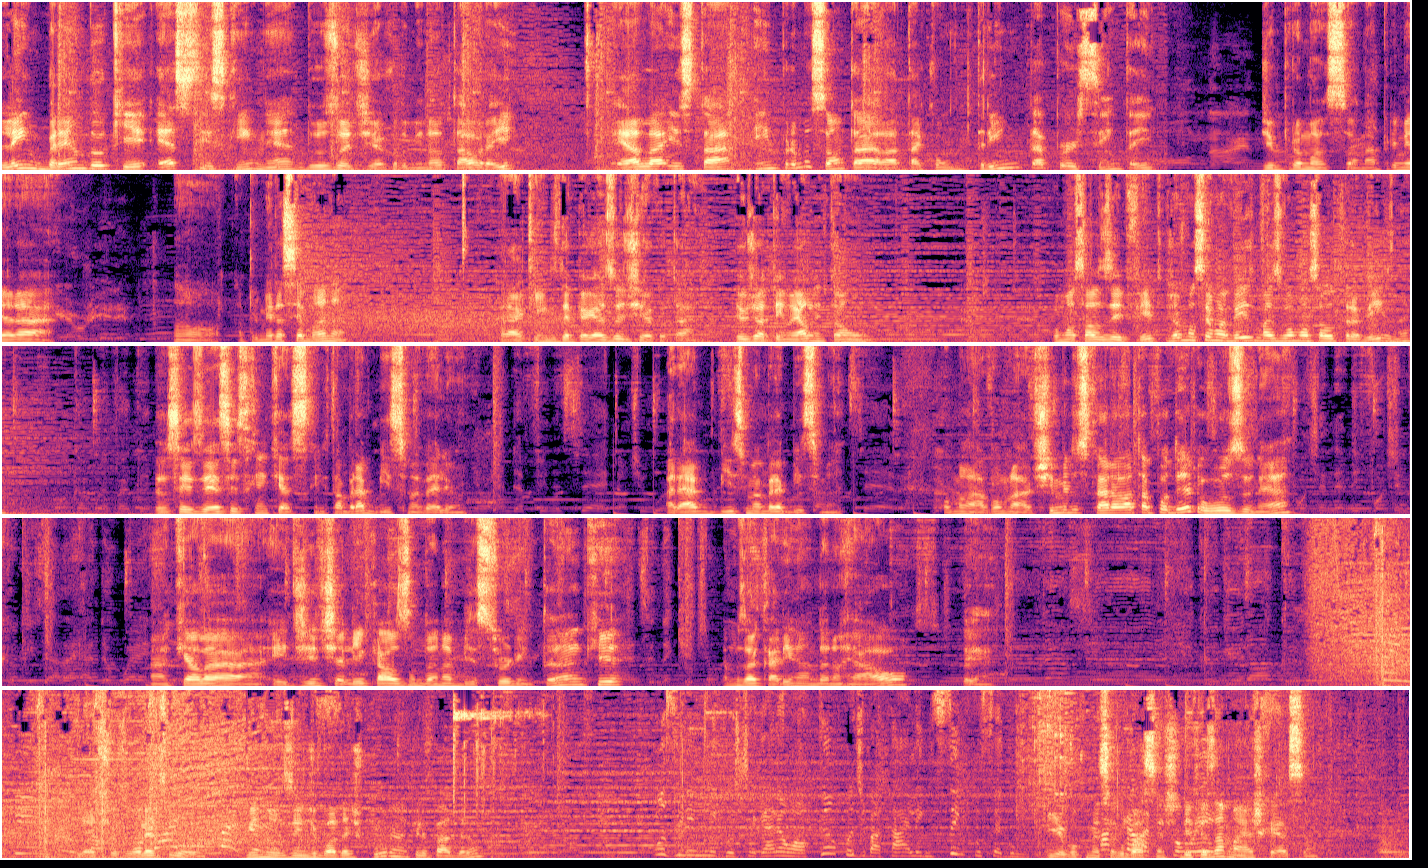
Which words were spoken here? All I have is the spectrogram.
Lembrando que essa skin, né, do Zodíaco do Minotauro aí, ela está em promoção, tá? Ela tá com 30% aí de promoção na primeira no, na primeira semana para quem quiser pegar Zodíaco, tá? Eu já tenho ela, então vou mostrar os efeitos. Já mostrei uma vez, mas vou mostrar outra vez, né? Pra vocês verem essa skin aqui. Essa skin tá brabíssima, velho. Brabíssima, brabíssima. Vamos lá, vamos lá. O time dos caras lá tá poderoso, né? Aquela Edith ali causa um dano absurdo em tanque. Temos a Karina andando real. É. Let's go, let's go. Minuzinho de bota de cura, né? aquele padrão. Os inimigos chegarão ao campo de batalha em 5 segundos. E eu vou começar com bastante defesa mágica essa.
